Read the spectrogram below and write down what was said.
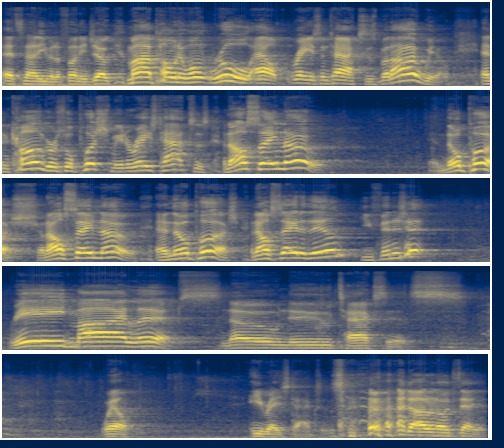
that's not even a funny joke. My opponent won't rule out raising taxes, but I will. And Congress will push me to raise taxes, and I'll say no. And they'll push, and I'll say no. And they'll push, and I'll say to them, You finish it? Read my lips. No new taxes. Well, he raised taxes. I don't know what to tell you.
